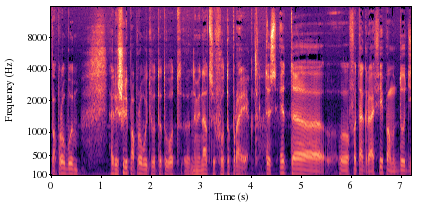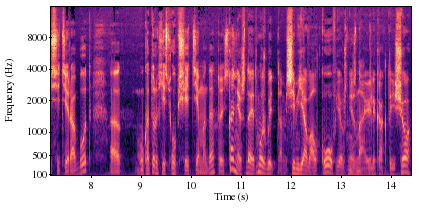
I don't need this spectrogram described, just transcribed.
попробуем, решили попробовать вот эту вот э, номинацию фотопроект. То есть это э, фотографии, по-моему, до 10 работ, э, у которых есть общая тема, да? То есть... Конечно, да, это может быть там семья волков, я уж не знаю, или как-то еще,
